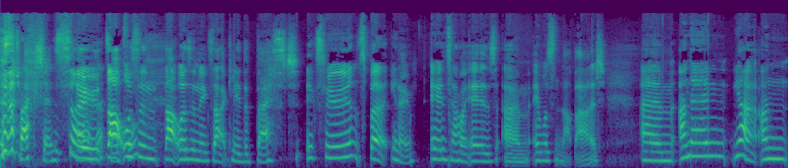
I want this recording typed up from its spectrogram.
distractions. So Oh, that helpful. wasn't that wasn't exactly the best experience, but you know it is how it is. Um, it wasn't that bad. Um, and then yeah, and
